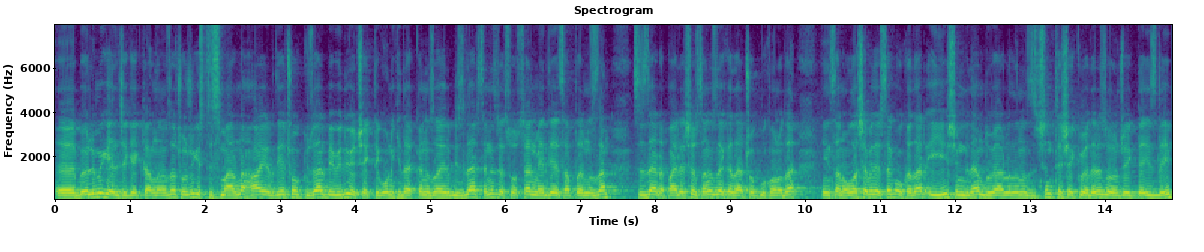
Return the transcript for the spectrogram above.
bölümü gelecek ekranlarınıza. Çocuk istismarına hayır diye çok güzel bir video çektik. 12 dakikanızı ayırıp izlerseniz ve sosyal medya hesaplarınızdan sizler de paylaşırsanız ne kadar çok bu konuda insana ulaşabilirsek o kadar iyi. Şimdiden duyarlılığınız için teşekkür ederiz. Öncelikle izleyip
